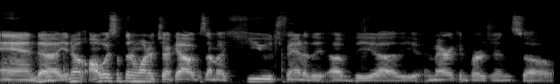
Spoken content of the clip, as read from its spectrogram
and Mm-hmm. uh, you know, always something I want to check out because I'm a huge fan of the of the uh, the American version. So,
